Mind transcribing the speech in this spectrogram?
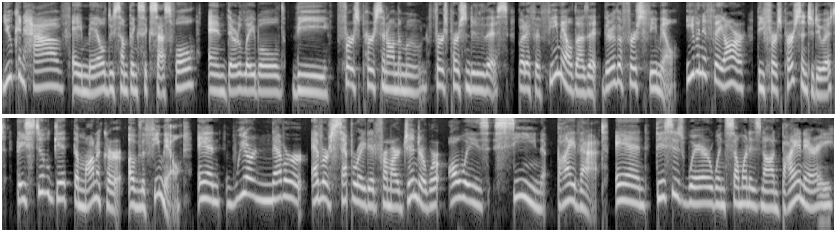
you can have a male do something successful and they're labeled the first person on the moon, first person to do this. But if a female does it, they're the first female. Even if they are the first person to do it, they still get the moniker of the female. And we are never ever separated from our gender. We're always seen by that. And this is where when someone is non-binary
